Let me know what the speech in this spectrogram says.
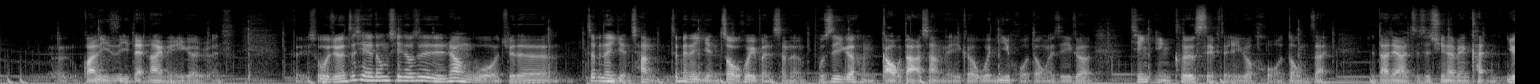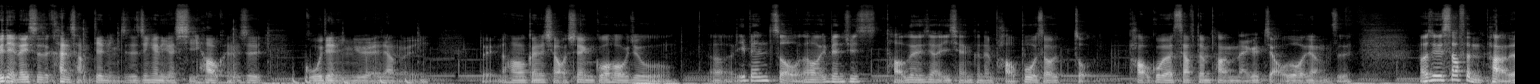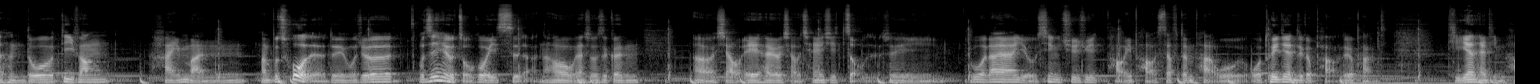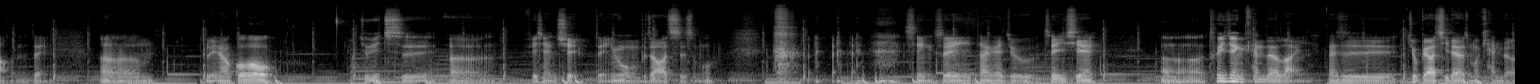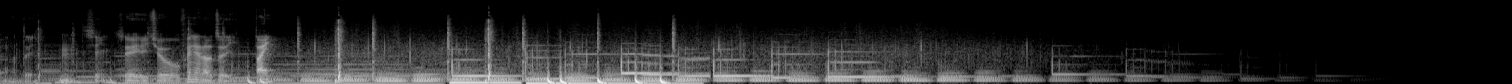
呃管理自己 deadline 的一个人。对，所以我觉得这些东西都是让我觉得这边的演唱，这边的演奏会本身呢，不是一个很高大上的一个文艺活动，而是一个挺 inclusive 的一个活动，在就大家只是去那边看，有点类似看场电影，只是今天你的喜好可能是古典音乐这样而已。对，然后跟小倩过后就。呃，一边走，然后一边去讨论一下以前可能跑步的时候走跑过的 Southern Park 哪个角落这样子。而且 Southern Park 的很多地方还蛮蛮不错的，对我觉得我之前有走过一次的，然后我那时候是跟呃小 A 还有小千一起走的，所以如果大家有兴趣去跑一跑 Southern Park，我我推荐这个跑这个跑体验还挺好的，对，嗯，对，然后过后就去吃呃。fish and chip，对，因为我们不知道要吃什么。行，所以大概就这一些，呃，推荐 Candlelight，但是就不要期待有什么 Candle 了，对，嗯，行，所以就分享到这里，拜。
